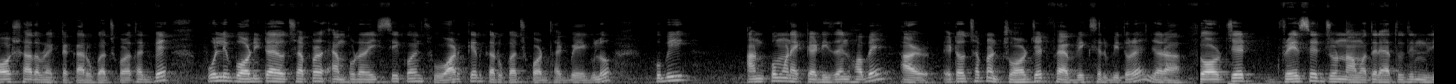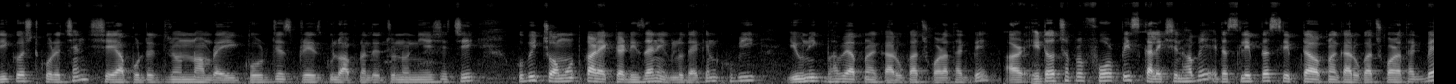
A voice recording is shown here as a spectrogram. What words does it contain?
অসাধারণ একটা কারুকাজ করা থাকবে। ফুললি বডিটায় হচ্ছে আপনার এম্পোডারি সিকোয়েন্স ওয়ার্কের কারুকাজ করা থাকবে এগুলো। খুবই আনকমন একটা ডিজাইন হবে। আর এটা হচ্ছে আপনার জর্জেট ফ্যাব্রিক্সের ভিতরে যারা জর্জেট ড্রেসের জন্য আমাদের এতদিন রিকোয়েস্ট করেছেন সেই আপুদের জন্য আমরা এই গর্জেস ড্রেসগুলো আপনাদের জন্য নিয়ে এসেছি। খুবই চমৎকার একটা ডিজাইন এগুলো দেখেন, খুবই ইউনিকভাবে আপনার কারুকাজ করা থাকবে। আর এটা হচ্ছে আপনার ফোর পিস কালেকশন হবে, এটা স্লিপটা স্লিপটা আপনার কারুকাজ করা থাকবে।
